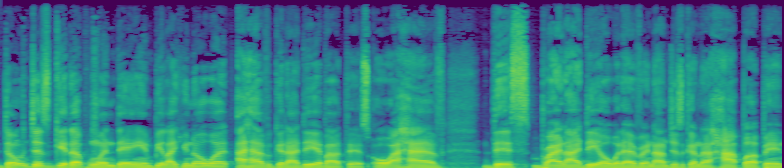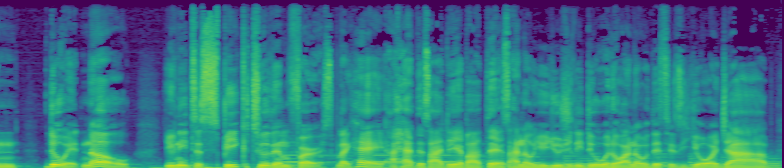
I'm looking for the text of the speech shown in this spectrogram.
don't just get up one day and be like, you know what, I have a good idea about this, or I have this bright idea or whatever, and I'm just gonna hop up and do it. No, you need to speak to them first. Like, hey, I had this idea about this. I know you usually do it, or I know this is your job.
